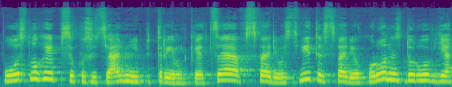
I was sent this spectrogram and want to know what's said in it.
послуги психосоціальної підтримки. Це в сфері освіти, в сфері охорони здоров'я,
